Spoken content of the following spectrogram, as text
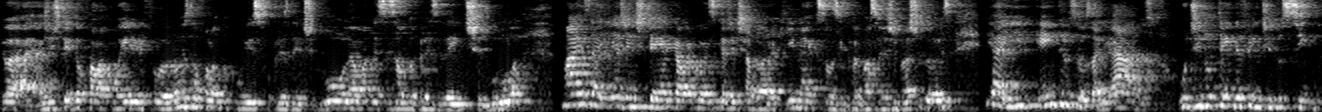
Eu, a gente tentou falar com ele, ele falou: não estou falando com isso com o presidente Lula, é uma decisão do presidente Lula. Mas aí a gente tem aquela coisa que a gente adora aqui, né, que são as informações de bastidores. E aí, entre os seus aliados, o Dino tem defendido sim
